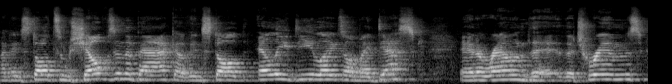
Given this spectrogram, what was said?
I've installed some shelves in the back. I've installed LED lights on my desk and around the, the trims.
